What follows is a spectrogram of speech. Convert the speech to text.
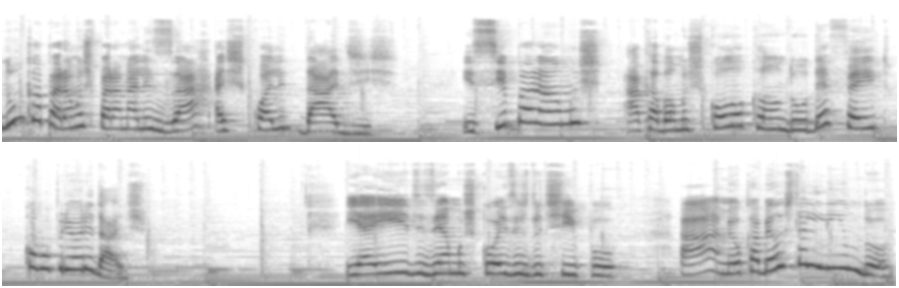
Nunca paramos para analisar as qualidades. E se paramos, acabamos colocando o defeito como prioridade. E aí dizemos coisas do tipo: ah, meu cabelo está lindo,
